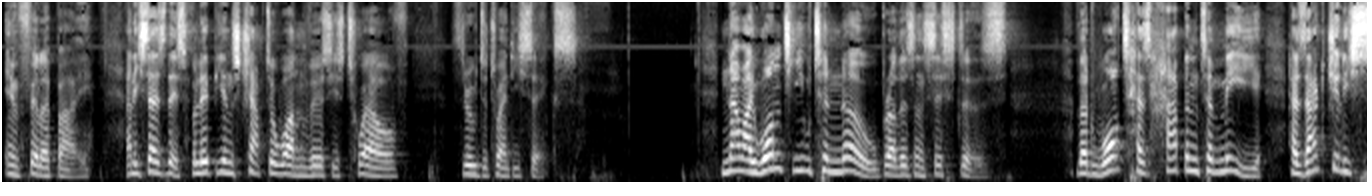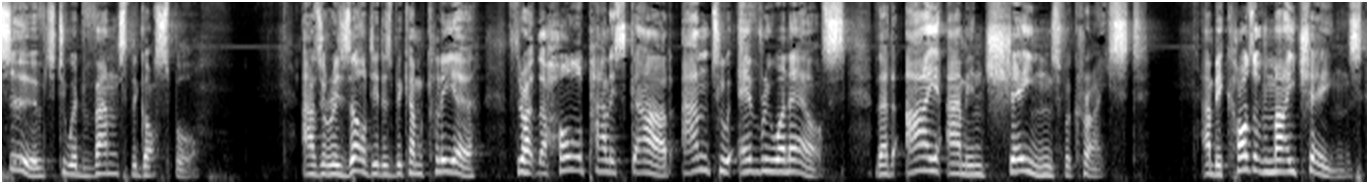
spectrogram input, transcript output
in Philippi. And he says this Philippians chapter 1, verses 12 through to 26. Now I want you to know, brothers and sisters, that what has happened to me has actually served to advance the gospel. As a result, it has become clear throughout the whole palace guard and to everyone else that I am in chains for Christ. And because of my chains,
